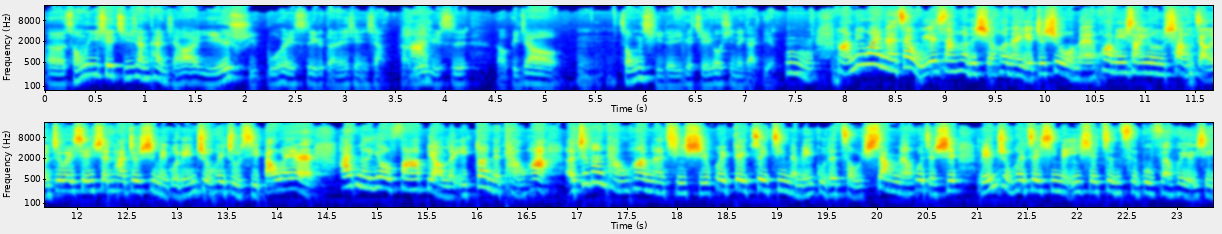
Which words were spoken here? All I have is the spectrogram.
呃，从一些迹象看起来的话，也许不会是一个短暂现象，也许是呃比较嗯。中期的一个结构性的改变。嗯，好。另外呢，在五月三号的时候呢，也就是我们画面上右上角的这位先生，他就是美国联准会主席鲍威尔，他呢又发表了一段的谈话。而这段谈话呢，其实会对最近的美股的走向呢，或者是联准会最新的一些政策部分，会有一些。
